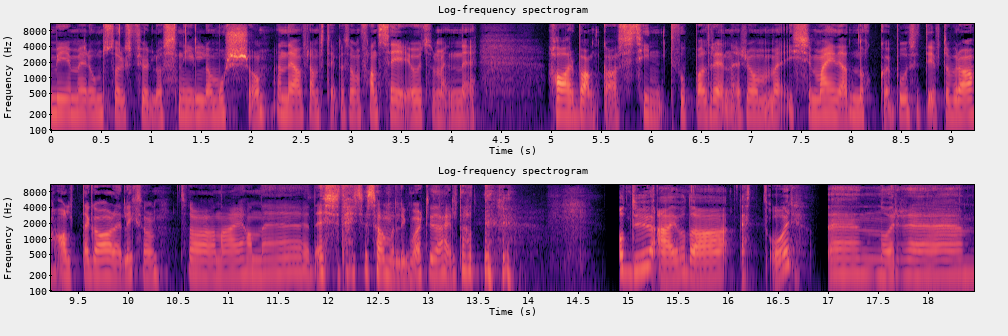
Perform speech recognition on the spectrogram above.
mye mer omsorgsfull og snill og morsom enn det han fremstiller som. For han ser jo ut som en eh, hardbanka, sint fotballtrener som ikke mener at noe er positivt og bra. Alt er gale, liksom. Så nei, han er, det, er ikke, det er ikke sammenlignbart i det hele tatt. og du er jo da ett år eh, når eh,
